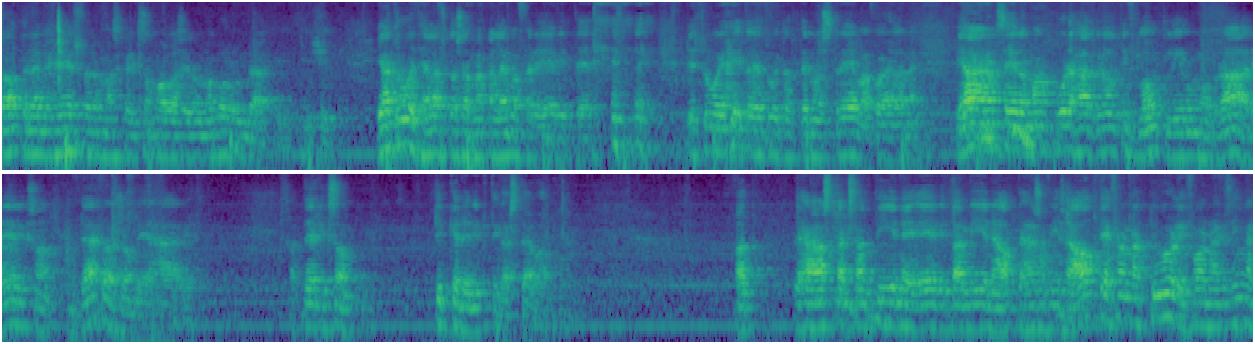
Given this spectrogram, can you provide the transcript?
Så allt det där behövs för att man ska liksom hålla sig någorlunda i, skick. Jag tror inte heller förstås att man kan leva för evigt. Det, tror jag inte och jag tror inte att det är någon strävan för heller. Men jag anser att man borde ha ett relativt långt liv och må bra. Det är liksom därför som vi är här. Att det är liksom, tycker det viktigaste av allt. Att det här astaxantiner, E-vitaminer, allt det här som finns allt är från naturlig form, det finns inga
